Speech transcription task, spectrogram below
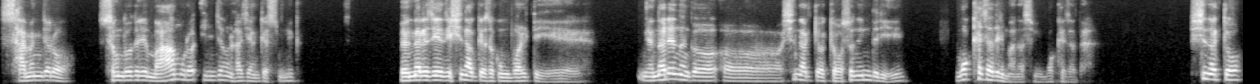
사명자로 성도들의 마음으로 인정을 하지 않겠습니까? 옛날에 저희들이 신학교에서 공부할 때에 옛날에는 그 어, 신학교 교수님들이 목회자들이 많았습니다. 목회자들. 신학교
